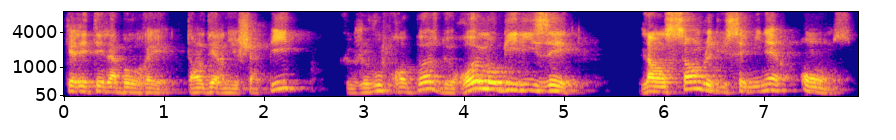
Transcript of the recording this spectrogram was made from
qu'elle est élaborée dans le dernier chapitre, que je vous propose de remobiliser l'ensemble du séminaire 11,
